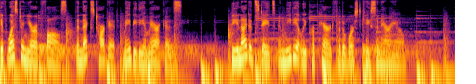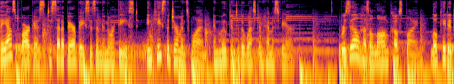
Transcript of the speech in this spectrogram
If Western Europe falls, the next target may be the Americas the United States immediately prepared for the worst-case scenario. They asked Vargas to set up air bases in the northeast, in case the Germans won and moved into the Western Hemisphere. Brazil has a long coastline, located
